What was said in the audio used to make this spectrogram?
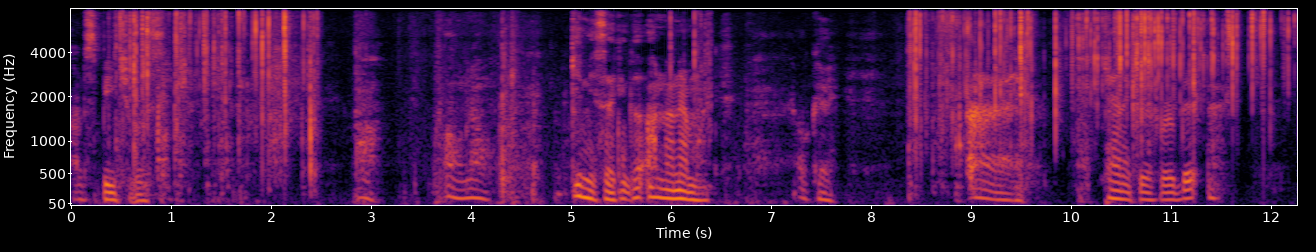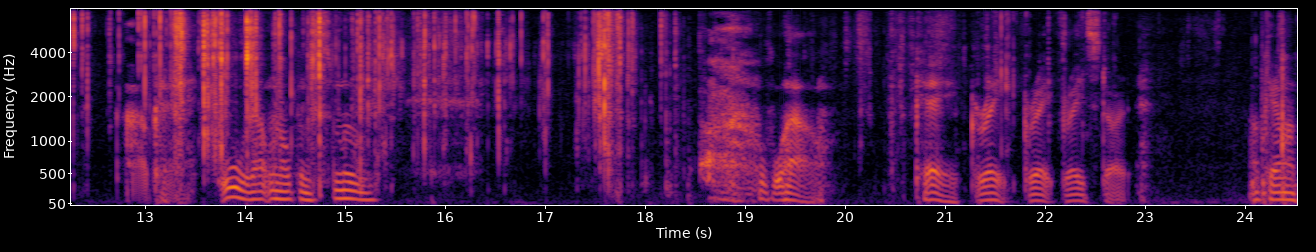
I'm speechless. Oh, oh no. Give me a second. Oh, no, never mind. Okay. Alright. Panic there for a bit. Okay. Ooh, that one opened smooth. Oh, wow. Okay, great, great, great start. Okay, I'm gonna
